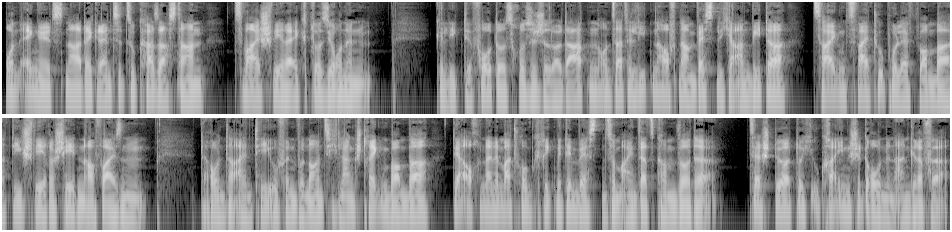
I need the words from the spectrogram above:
und Engels nahe der Grenze zu Kasachstan zwei schwere Explosionen. Geleakte Fotos russischer Soldaten und Satellitenaufnahmen westlicher Anbieter zeigen zwei Tupolev-Bomber, die schwere Schäden aufweisen. Darunter ein Tu-95 Langstreckenbomber, der auch in einem Atomkrieg mit dem Westen zum Einsatz kommen würde. Zerstört durch ukrainische Drohnenangriffe.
